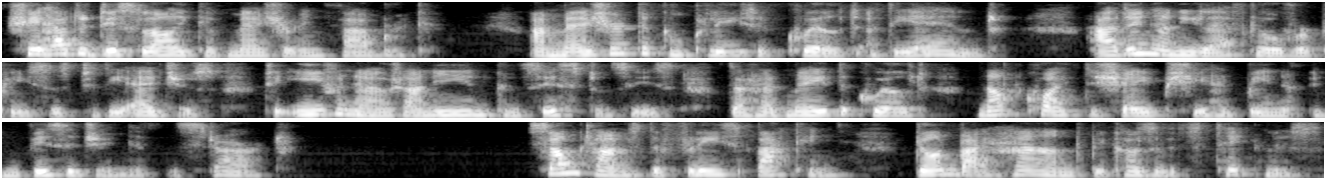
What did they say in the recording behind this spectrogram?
She had a dislike of measuring fabric and measured the completed quilt at the end, adding any leftover pieces to the edges to even out any inconsistencies that had made the quilt not quite the shape she had been envisaging at the start. Sometimes the fleece backing, done by hand because of its thickness,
